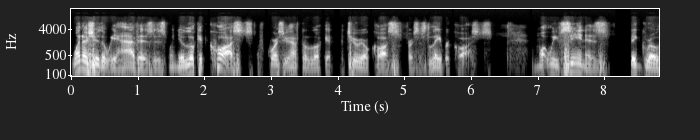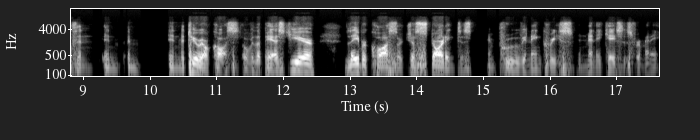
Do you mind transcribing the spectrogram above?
One issue that we have is, is when you look at costs, of course, you have to look at material costs versus labor costs. And what we've seen is big growth in, in, in, in material costs over the past year. Labor costs are just starting to improve and increase in many cases for many,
